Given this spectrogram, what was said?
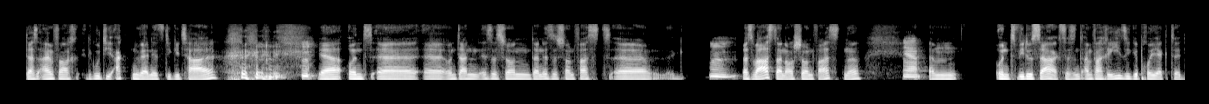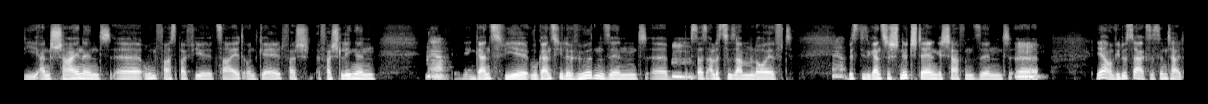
dass, einfach, gut, die Akten werden jetzt digital. Mhm. ja, und, äh, äh, und dann ist es schon, dann ist es schon fast, äh, mhm. das war es dann auch schon fast, ne? Ja. Ähm, und wie du sagst, das sind einfach riesige Projekte, die anscheinend äh, unfassbar viel Zeit und Geld versch verschlingen, ja. in ganz viel, wo ganz viele Hürden sind, äh, mhm. bis das alles zusammenläuft, ja. bis diese ganzen Schnittstellen geschaffen sind. Äh, mhm. Ja, und wie du sagst, es sind halt,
